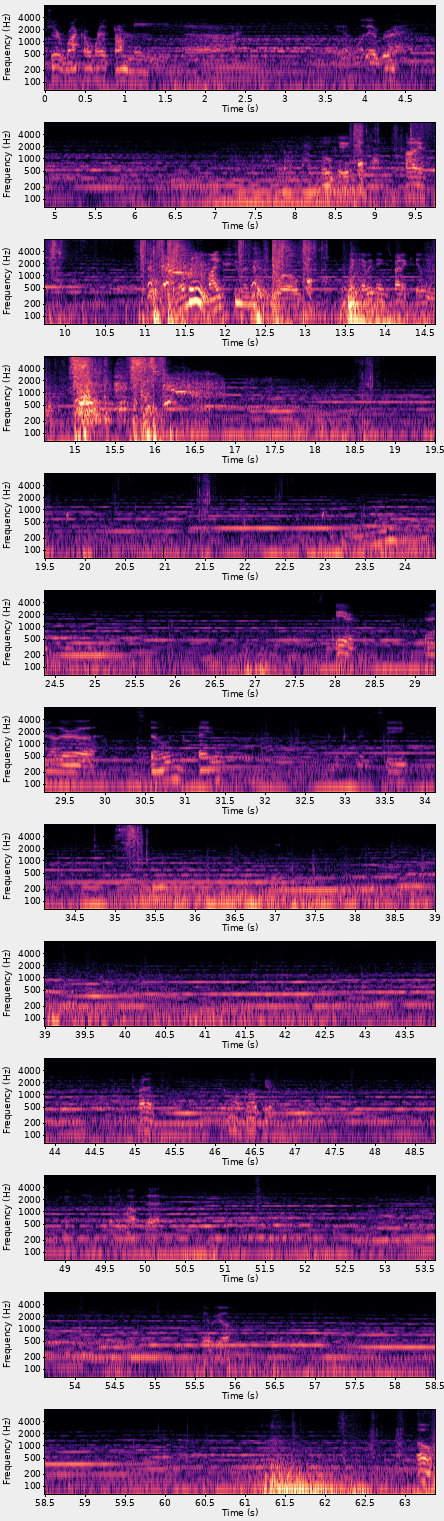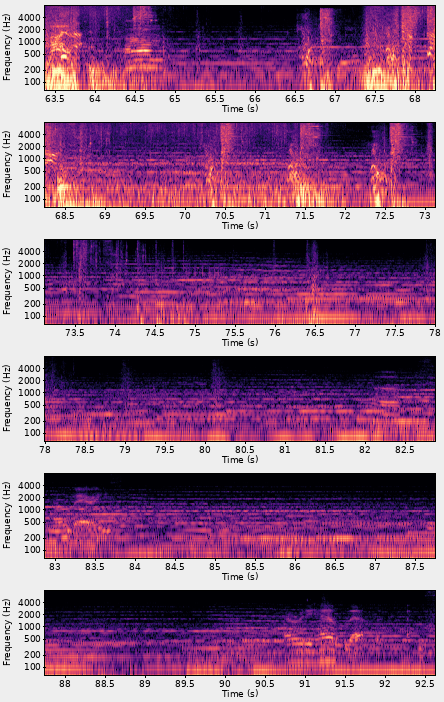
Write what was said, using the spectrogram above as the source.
Don't you walk away from me. Uh, yeah, whatever. Okay. Hi. Nobody likes you in this world. It's like everything's trying to kill you.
